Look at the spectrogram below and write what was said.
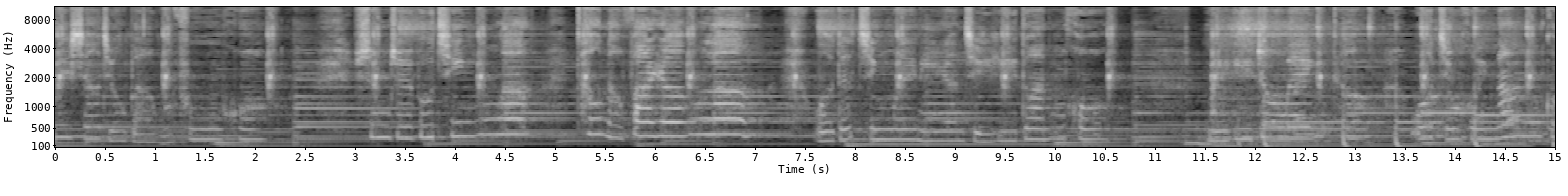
微笑，就把我俘获。甚至不清了，头脑发热了。我的情为你燃起一段火，你一皱眉头，我就会难过；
